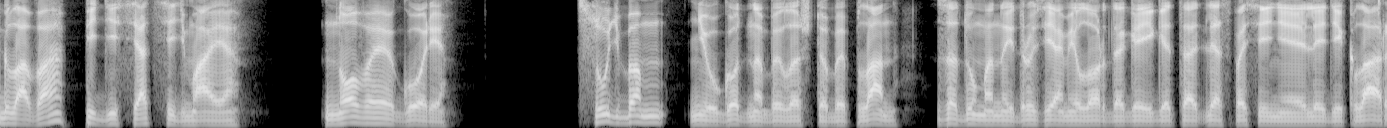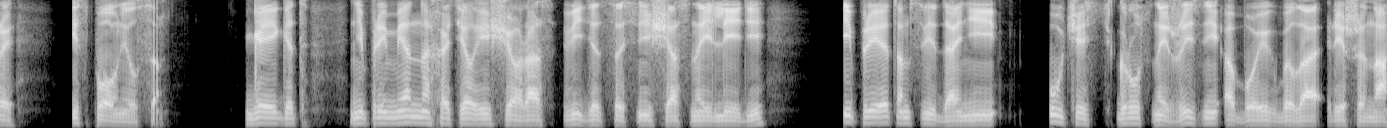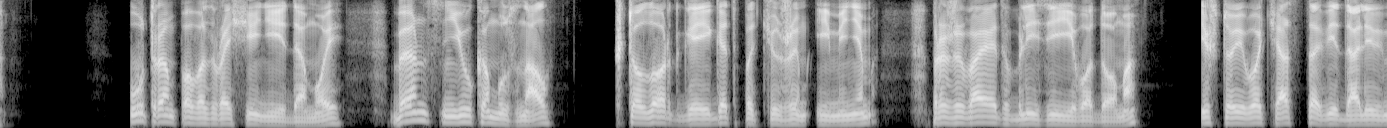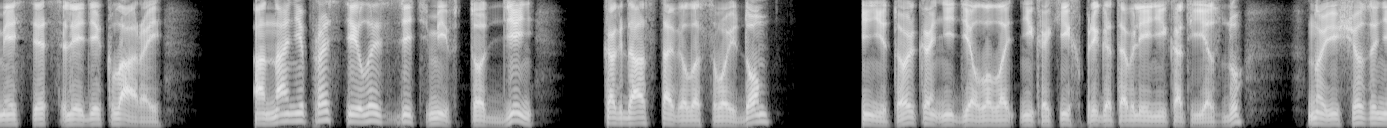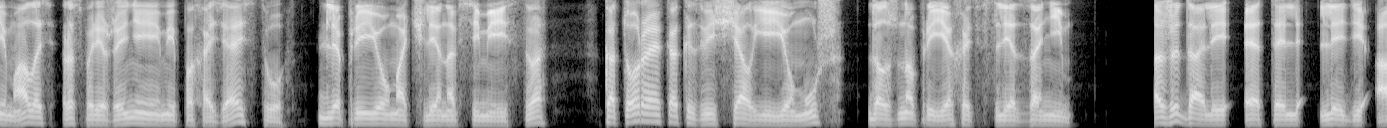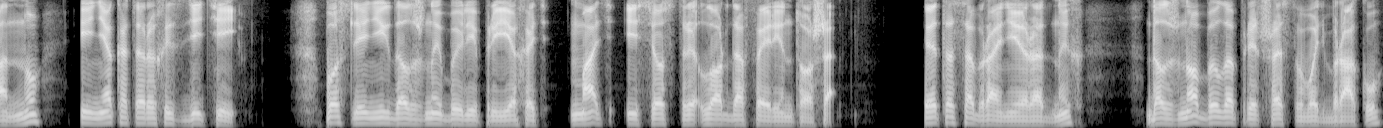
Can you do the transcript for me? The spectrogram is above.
Глава 57. Новое горе. Судьбам неугодно было, чтобы план, задуманный друзьями лорда Гейгета для спасения леди Клары, исполнился. Гейгет непременно хотел еще раз видеться с несчастной леди, и при этом свидании участь грустной жизни обоих была решена. Утром по возвращении домой Бернс Ньюком узнал, что лорд Гейгет под чужим именем проживает вблизи его дома и что его часто видали вместе с леди Кларой. Она не простилась с детьми в тот день, когда оставила свой дом и не только не делала никаких приготовлений к отъезду, но еще занималась распоряжениями по хозяйству – для приема членов семейства, которое, как извещал ее муж, должно приехать вслед за ним. Ожидали Этель, леди Анну и некоторых из детей. После них должны были приехать мать и сестры лорда Ферринтоша. Это собрание родных должно было предшествовать браку,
